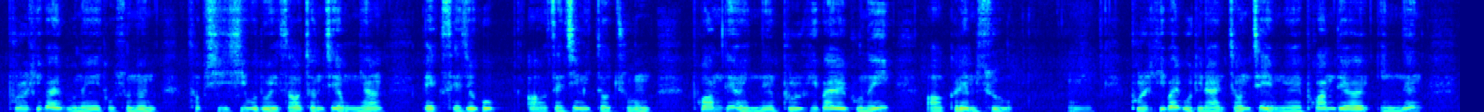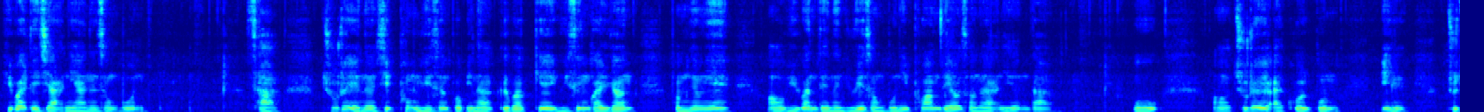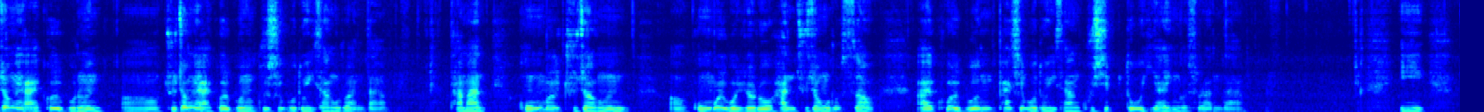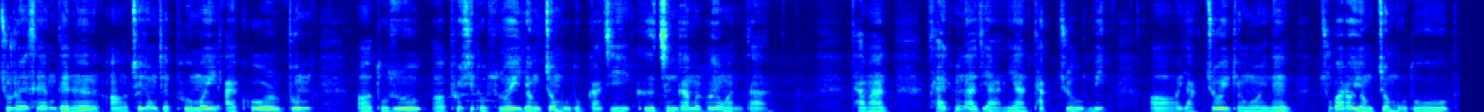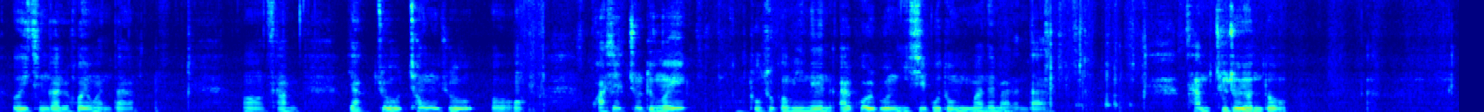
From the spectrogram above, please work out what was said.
불휘발분의 도수는 섭씨 15도에서 전체 용량 100세제곱 어, 센티미터 중 포함되어 있는 불휘발분의 어, 그램 수 음, 불휘발물이란 전체 용량에 포함되어 있는 휘발되지 아니하는 성분 4. 주류에는 식품위생법이나 그 밖의 위생 관련 법령에 어, 위반되는 유해 성분이 포함되어서는 아니 된다. 5. 어, 주류의 알코올분 1. 주정의 알코올분은 어, 주정의 알코올분은 95도 이상으로 한다. 다만 곡물 주정은 어, 곡물 원료로 한 주정으로서 알코올분 85도 이상 90도 이하인 것으로 한다. 2. 주류에 사용되는 어, 최종 제품의 알코올분 어, 도수 어, 표시 도수의 0.5도까지 그 증감을 허용한다. 다만 살균하지 아니한 탁주 및 어, 약주의 경우에는 추가로 0.5도의 증가를 허용한다. 어, 3. 약주, 청주, 어, 과실주 등의 도수 범위는 알코올분 25도 미만을 말한다. 3. 주조 연도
